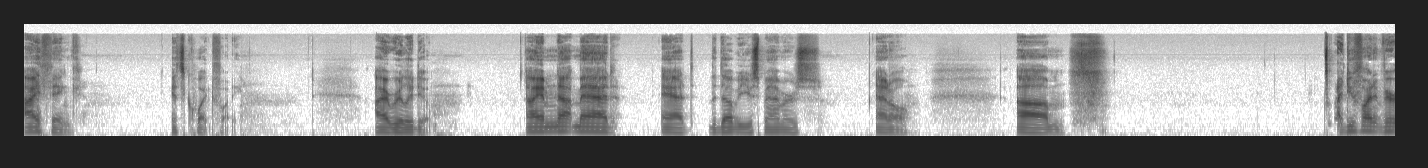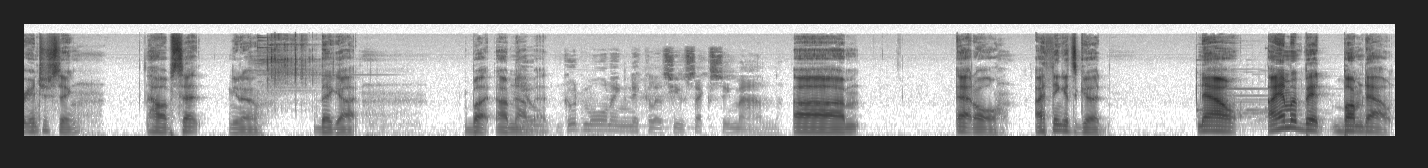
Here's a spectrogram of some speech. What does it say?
I think it's quite funny. I really do. I am not mad at the W spammers at all. Um, I do find it very interesting how upset you know they got, but I'm not Yo, mad Good morning, Nicholas, you sexy man. um, at all. I think it's good. Now, I am a bit bummed out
